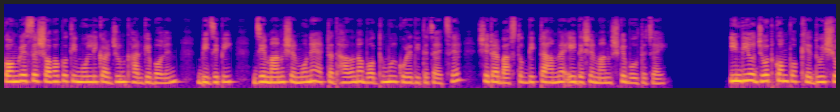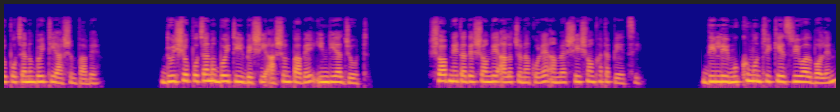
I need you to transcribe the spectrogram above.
কংগ্রেসের সভাপতি মল্লিকার্জুন খার্গে বলেন, বিজেপি যে মানুষের মনে একটা ধারণা বদ্ধমূল করে দিতে চাইছে, সেটার বাস্তব দিকটা আমরা এই দেশের মানুষকে বলতে চাই। ইন্ডিয় জোট কমপক্ষে দুইশো পঁচানব্বইটি আসন পাবে। দুইশো পঁচানব্বইটির বেশি আসন পাবে ইন্ডিয়া জোট। সব নেতাদের সঙ্গে আলোচনা করে আমরা সেই সংখ্যাটা পেয়েছি। দিল্লির মুখ্যমন্ত্রী কেজরিওয়াল বলেন,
